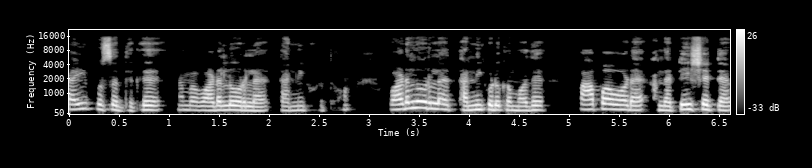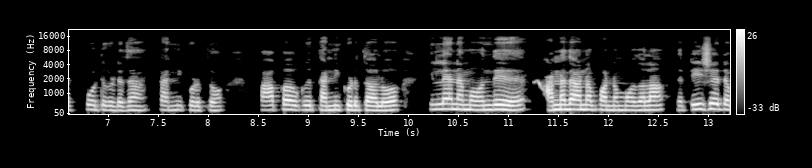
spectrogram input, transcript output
தைப்பூசத்துக்கு நம்ம வடலூரில் தண்ணி கொடுத்தோம். வடலூரில் தண்ணி கொடுக்கும் போது பாப்பாவோட அந்த டிஷர்ட்டை போட்டுக்கிட்டு தான் தண்ணி கொடுத்தோம். பாப்பாவுக்கு தண்ணி கொடுத்தாலோ இல்லை நம்ம வந்து அன்னதானம் பண்ணும் போதெல்லாம் அந்த டிஷர்ட்டை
